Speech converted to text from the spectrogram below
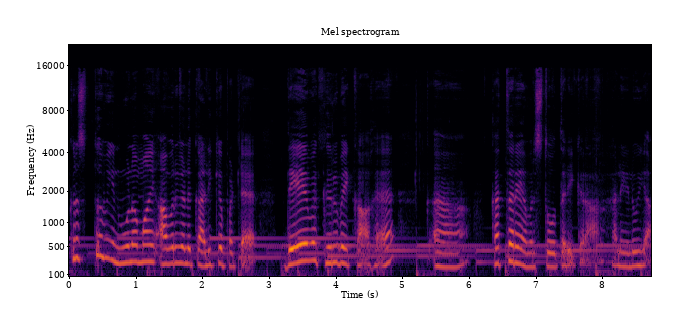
கிறிஸ்துவின் மூலமாய் அவர்களுக்கு அளிக்கப்பட்ட தேவ கிருபைக்காக கத்தரை அவர் ஸ்தோத்தரிக்கிறார். ஹலேலூயா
